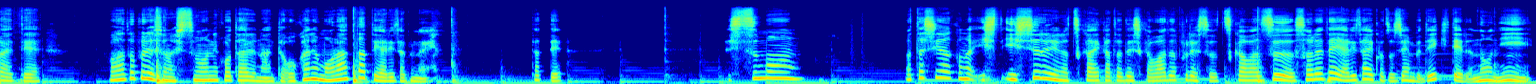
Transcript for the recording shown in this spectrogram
えて、ワードプレスの質問に答えるなんてお金もらったってやりたくない。だって、質問、私はこの一種類の使い方でしかワードプレスを使わず、それでやりたいこと全部できてるのに、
